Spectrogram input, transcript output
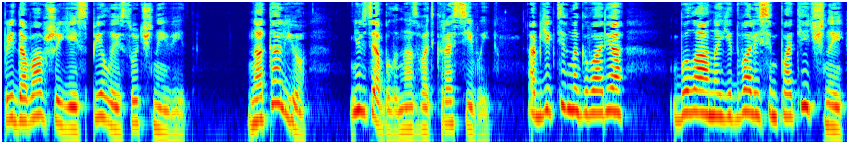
придававшей ей спелый и сочный вид. Наталью нельзя было назвать красивой. Объективно говоря, была она едва ли симпатичной,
